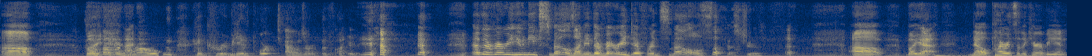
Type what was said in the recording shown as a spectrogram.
uh, but I, Rome and Caribbean port towns are on fire. Yeah, and they're very unique smells. I mean, they're very different smells. That's true. uh, but yeah, no, Pirates of the Caribbean.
